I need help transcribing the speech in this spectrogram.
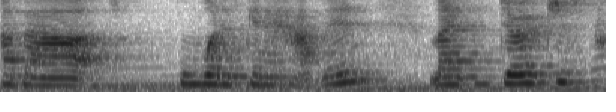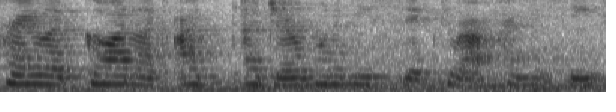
about what is going to happen. Like, don't just pray, like, God, like, I, I don't want to be sick throughout pregnancy,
